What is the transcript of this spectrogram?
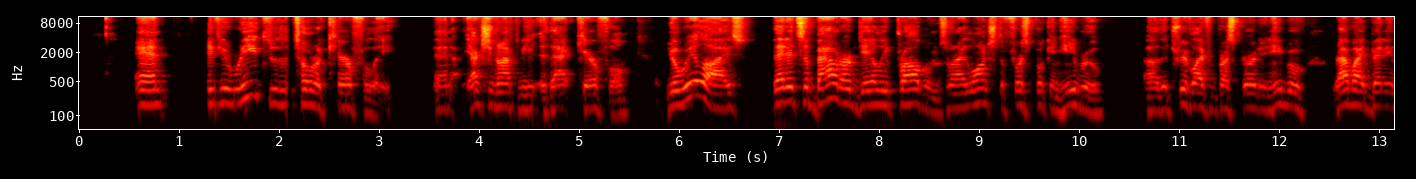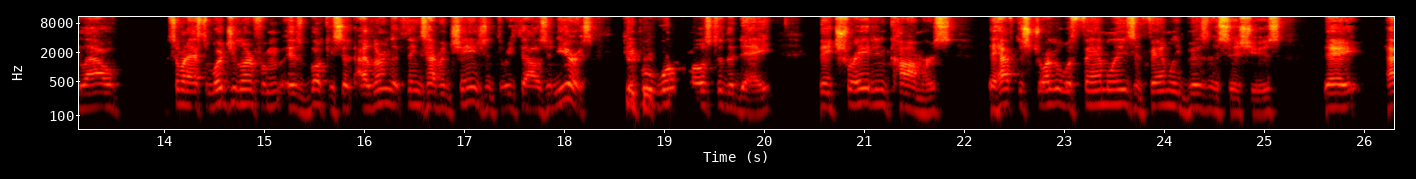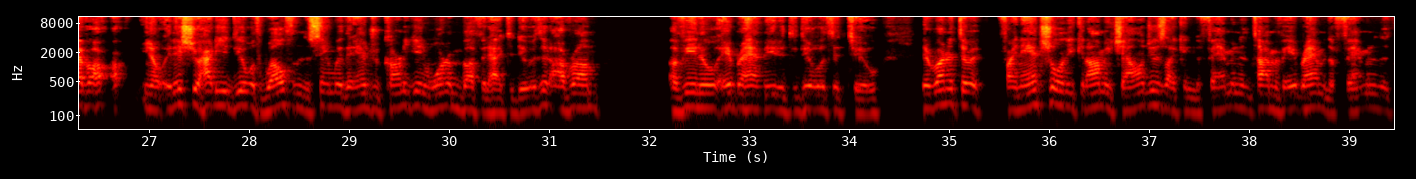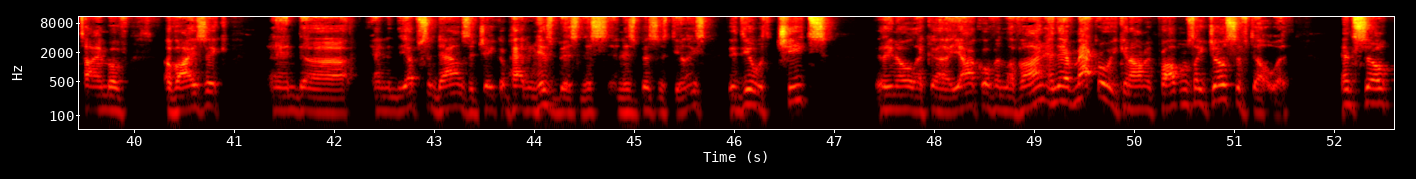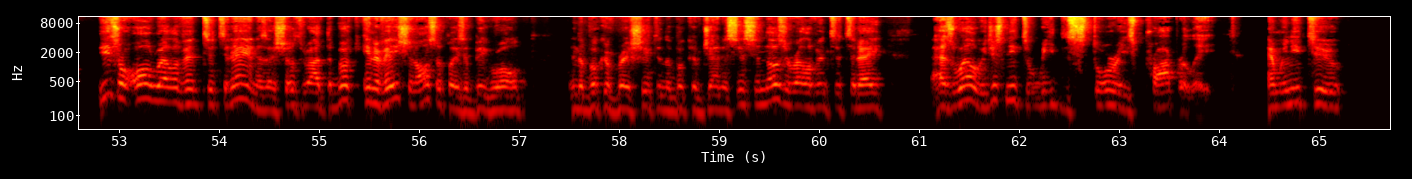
And if you read through the Torah carefully, and you actually don't have to be that careful, you'll realize that it's about our daily problems. When I launched the first book in Hebrew, uh, The Tree of Life and Prosperity in Hebrew, Rabbi Benny Lau, someone asked him, What did you learn from his book? He said, I learned that things haven't changed in 3,000 years. People work most of the day, they trade in commerce, they have to struggle with families and family business issues. They have a you know an issue. How do you deal with wealth in the same way that Andrew Carnegie and Warren Buffett had to deal with it? Avram Avinu, Abraham needed to deal with it too. They run into financial and economic challenges, like in the famine in the time of Abraham and the famine in the time of of Isaac, and uh, and in the ups and downs that Jacob had in his business and his business dealings. They deal with cheats, you know, like uh, Yaakov and Lavan, and they have macroeconomic problems like Joseph dealt with. And so these are all relevant to today. And as I show throughout the book, innovation also plays a big role in the book of Breshit and the book of Genesis, and those are relevant to today as well. We just need to read the stories properly, and we need to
